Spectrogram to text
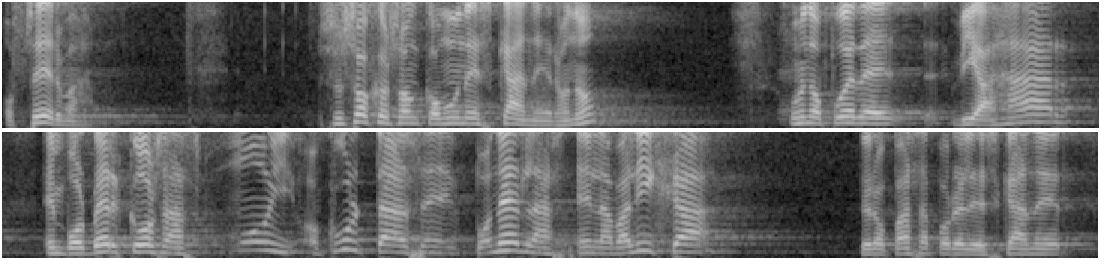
observa. Sus ojos son como un escáner, ¿o no? Uno puede viajar, envolver cosas muy ocultas, eh, ponerlas en la valija, pero pasa por el escáner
